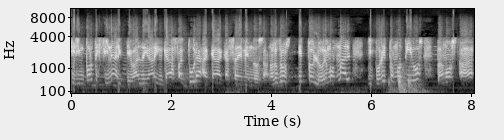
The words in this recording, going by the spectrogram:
el importe final que va a llegar en cada factura a cada casa de Mendoza. Nosotros esto lo vemos mal y por estos motivos vamos a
